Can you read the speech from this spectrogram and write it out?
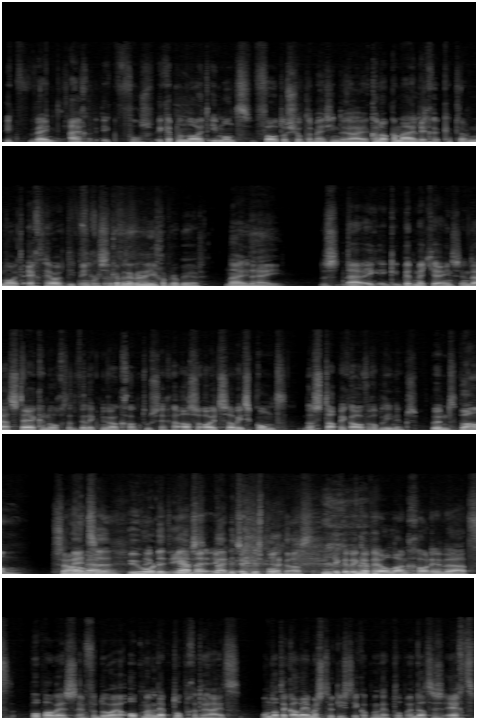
Ik weet eigenlijk, ik, volgens, ik heb nog nooit iemand Photoshop daarmee zien draaien. Kan ook aan mij liggen. Ik heb er nooit echt heel erg diep in Ik heb het ook nog niet geprobeerd. Nee. nee. Dus nou, ik, ik, ik ben het met je eens. Inderdaad, sterker nog, dat wil ik nu ook gewoon toezeggen. Als er ooit zoiets komt, dan stap ik over op Linux. Punt. Bam. Zo. Mensen, u hoorde het Ik- ja, eerst nee, bij ik- de Tweakers podcast. ik, heb, ik heb heel lang gewoon inderdaad Pop OS en Fedora op mijn laptop gedraaid. Omdat ik alleen maar stukjes stik op mijn laptop. En dat is echt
